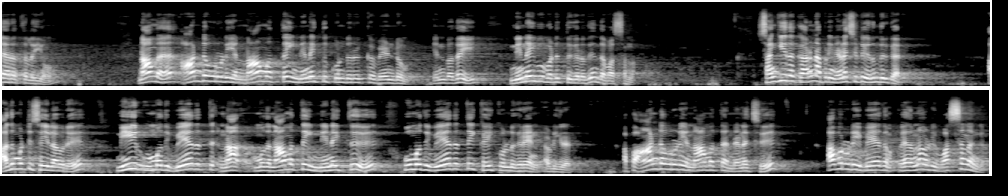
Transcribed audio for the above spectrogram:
நேரத்திலையும் நாம் ஆண்டவருடைய நாமத்தை நினைத்து கொண்டிருக்க வேண்டும் என்பதை நினைவுபடுத்துகிறது இந்த வசனம். சங்கீதக்காரன் அப்படி நினச்சிட்டு இருந்திருக்கார். அது மட்டும் செய்யல அவர் நீர் உமது வேதத்தை நான் உமது நாமத்தை நினைத்து உமது வேதத்தை கை கொள்ளுகிறேன் அப்படிங்கிறார். அப்போ ஆண்டவருடைய நாமத்தை நினச்சி அவருடைய வேதம் வேதம்னா அவருடைய வசனங்கள்.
